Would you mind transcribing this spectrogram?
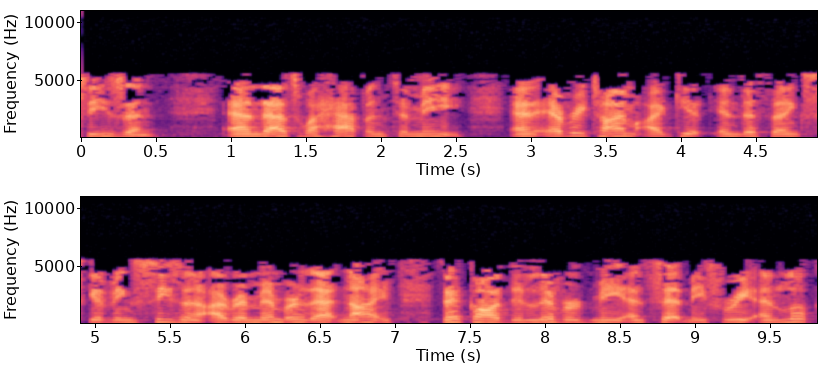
season. And that's what happened to me. And every time I get into Thanksgiving season, I remember that night that God delivered me and set me free. And look,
